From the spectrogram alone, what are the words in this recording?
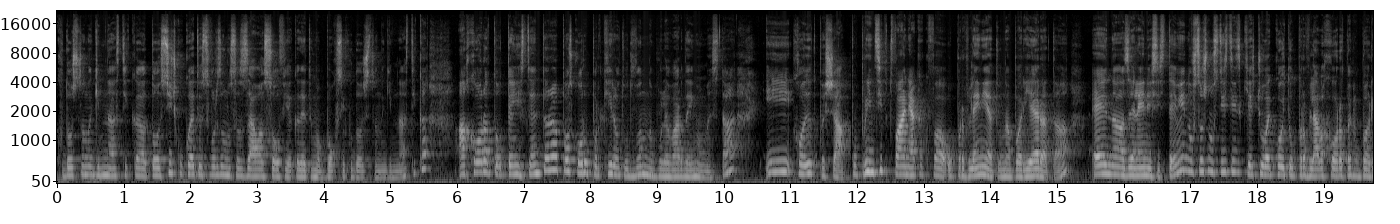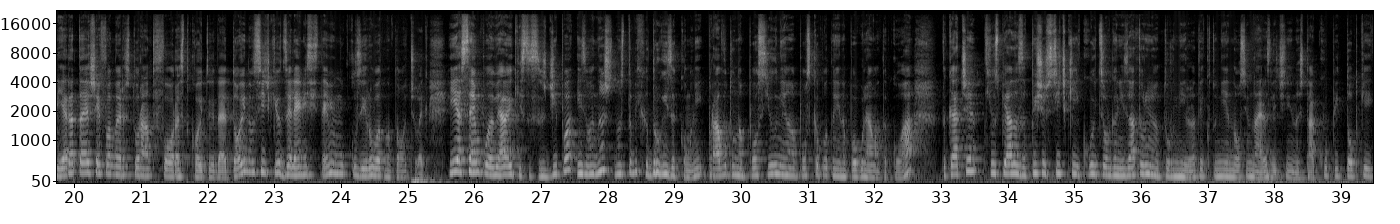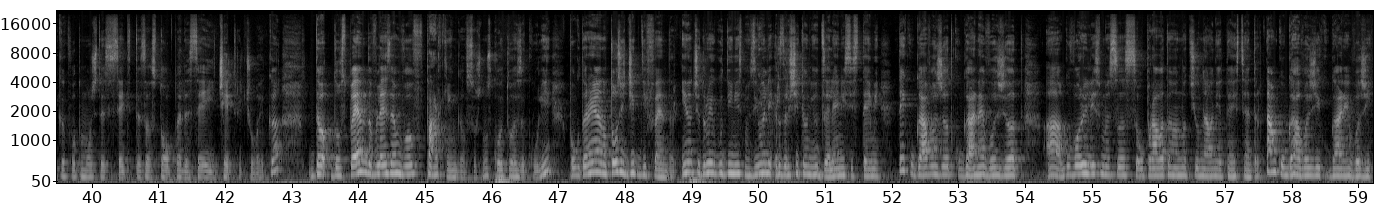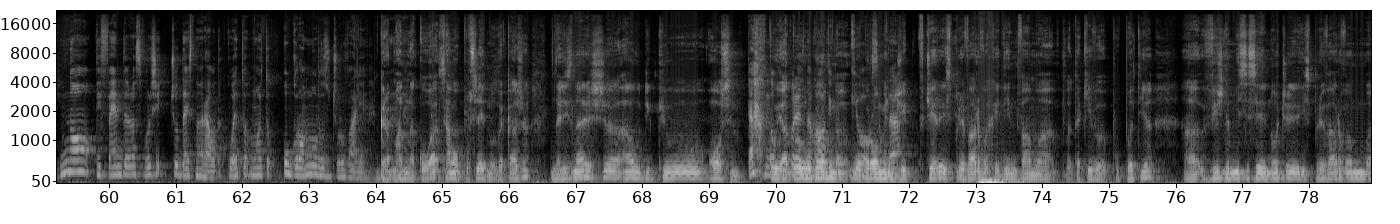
художествена гимнастика, т.е. всичко, което е свързано с зала София, където има бокс и художествена гимнастика, а хората от тенис центъра по-скоро паркират отвън на булевар да има места и ходят пеша. По принцип това е някаква управлението на бариерата, е на зелени системи, но всъщност истинският човек, който управлява хората на бариерата е шефа на ресторант Форест, който и да е той, но всички от зелени системи му козируват на този човек. И Асен, появявайки се с джипа, изведнъж настъпиха други закони, правото на по-силния, на по-скъпата и на по-голямата кола, така че ти успя да запишеш всички, които са организатори на турнира, тъй като ние носим най-различни неща, купи, топки и каквото можете да се сетите за 154 човека, да, да успеем да влезем в паркинга всъщност, който е за коли, благодарение на този Jeep Defender. Иначе други години сме взимали разрешителни от зелени системи, те кога въжат, кога не въжат, а, говорили сме с управата на Националния тенис център. Там кога въжи, кога не въжи. Но Defender свърши чудесна работа, което е моето огромно разочарование. Грамадна кола, само последно да кажа, нали знаеш Audi Q8, Да, която е огромна, Q8, огромен да. джип. Вчера изпреварвах един-двама такива по пътя. А, вижда ми се се едно, че изпреварвам а,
